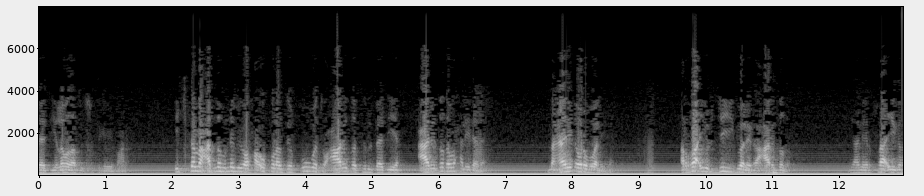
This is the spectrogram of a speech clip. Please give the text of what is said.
baadiye labadaas isu tegay mana ijtamacad lahu nebiga waxaa u kulantay quwatu caaridati lbaadiya caaridada waxaa la yidhahdaa. Macaani dhowraba waa la yidhahda alra'yu ljayid waa la yidhahda caaridada. Yani ra'yiga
